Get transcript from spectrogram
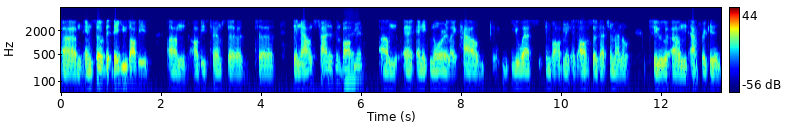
Um, and so th- they use all these um, all these terms to to denounce China's involvement um, and, and, ignore like how U.S. involvement is also detrimental to um, Africa's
